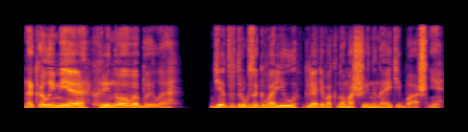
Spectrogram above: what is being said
«На Колыме хреново было», Дед вдруг заговорил, глядя в окно машины на эти башни.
